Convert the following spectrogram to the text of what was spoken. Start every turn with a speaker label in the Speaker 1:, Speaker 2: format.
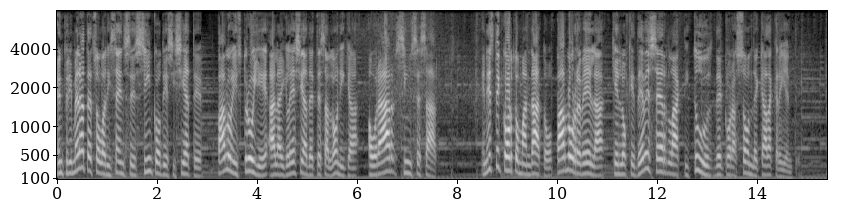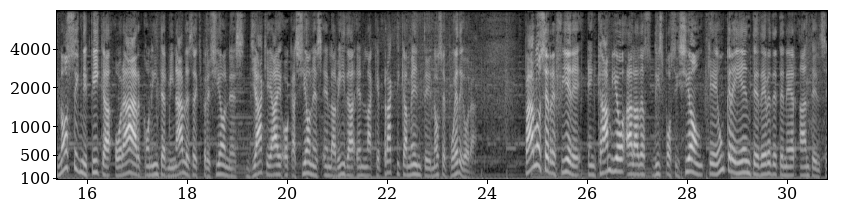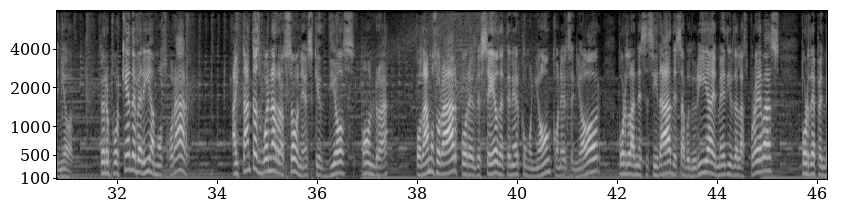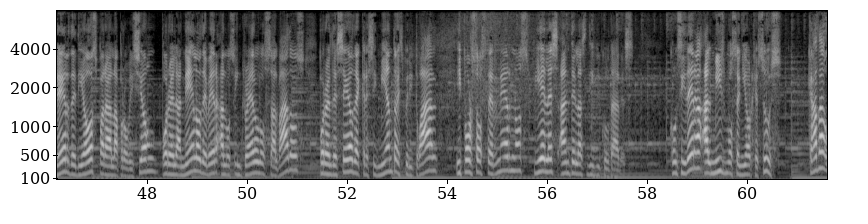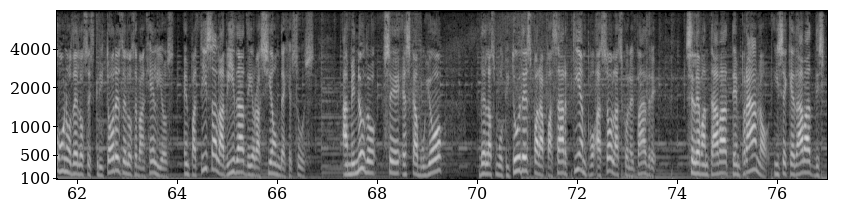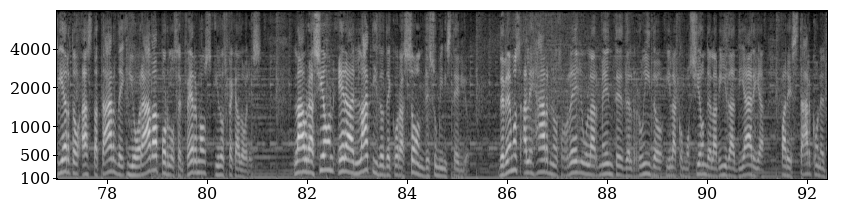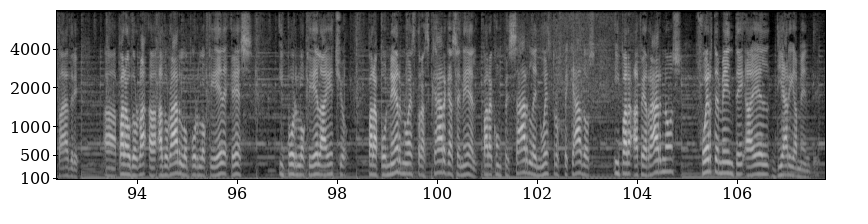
Speaker 1: En 1 Tesalonicenses 5:17, Pablo instruye a la iglesia de Tesalónica a orar sin cesar. En este corto mandato, Pablo revela que lo que debe ser la actitud del corazón de cada creyente. No significa orar con interminables expresiones, ya que hay ocasiones en la vida en las que prácticamente no se puede orar. Pablo se refiere, en cambio, a la disposición que un creyente debe de tener ante el Señor. Pero ¿por qué deberíamos orar? Hay tantas buenas razones que Dios honra. Podamos orar por el deseo de tener comunión con el Señor, por la necesidad de sabiduría en medio de las pruebas, por depender de Dios para la provisión, por el anhelo de ver a los incrédulos salvados, por el deseo de crecimiento espiritual, y por sostenernos fieles ante las dificultades. Considera al mismo Señor Jesús. Cada uno de los escritores de los Evangelios empatiza la vida de oración de Jesús. A menudo se escabulló de las multitudes para pasar tiempo a solas con el Padre. Se levantaba temprano y se quedaba despierto hasta tarde y oraba por los enfermos y los pecadores. La oración era el látido de corazón de su ministerio. Debemos alejarnos regularmente del ruido y la conmoción de la vida diaria para estar con el Padre, ah, para ah, adorarlo por lo que Él es y por lo que Él ha hecho, para poner nuestras cargas en Él, para confesarle nuestros pecados y para aferrarnos fuertemente a Él diariamente.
